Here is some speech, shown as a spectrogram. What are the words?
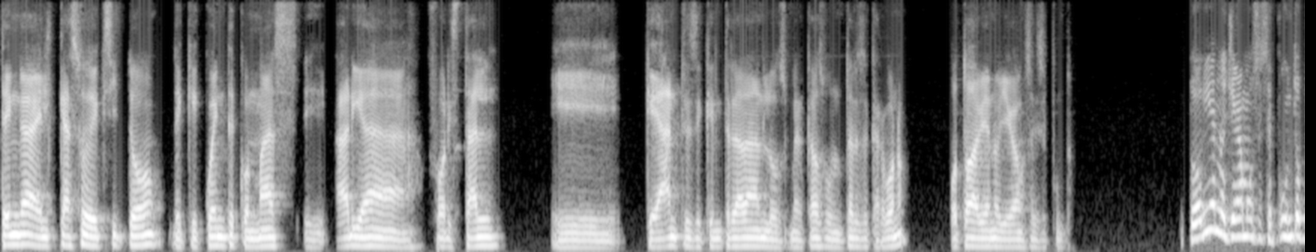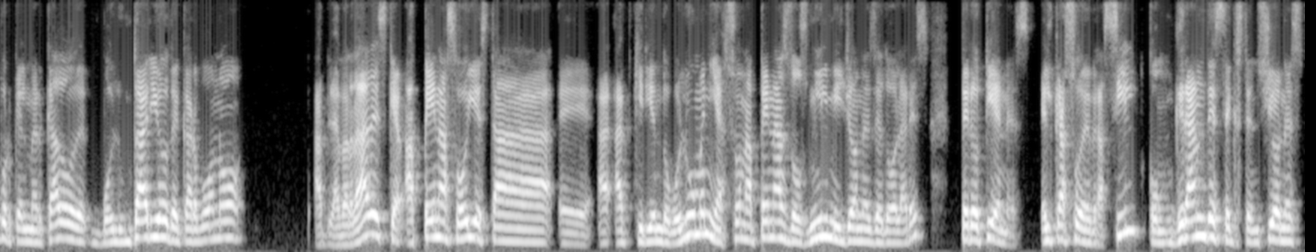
tenga el caso de éxito de que cuente con más eh, área forestal que antes de que entraran los mercados voluntarios de carbono? ¿O todavía no llegamos a ese punto? Todavía no llegamos a ese punto porque el mercado de, voluntario de carbono, la verdad es que apenas hoy está eh, adquiriendo volumen y son apenas 2 mil millones de dólares, pero tienes el caso de Brasil con grandes extensiones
